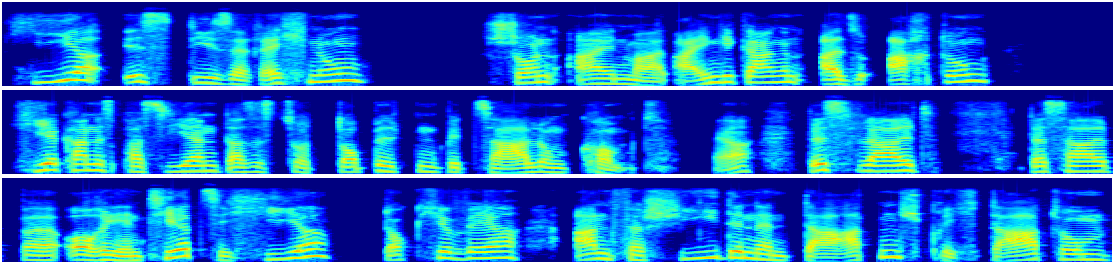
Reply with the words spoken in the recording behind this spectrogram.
hier ist diese Rechnung schon einmal eingegangen. Also Achtung, hier kann es passieren, dass es zur doppelten Bezahlung kommt. Ja, deshalb, deshalb äh, orientiert sich hier DocuWare an verschiedenen Daten, sprich Datum,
